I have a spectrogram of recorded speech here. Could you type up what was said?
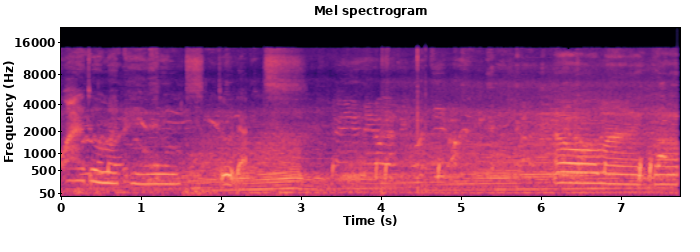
Why do my parents do that? Oh my god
